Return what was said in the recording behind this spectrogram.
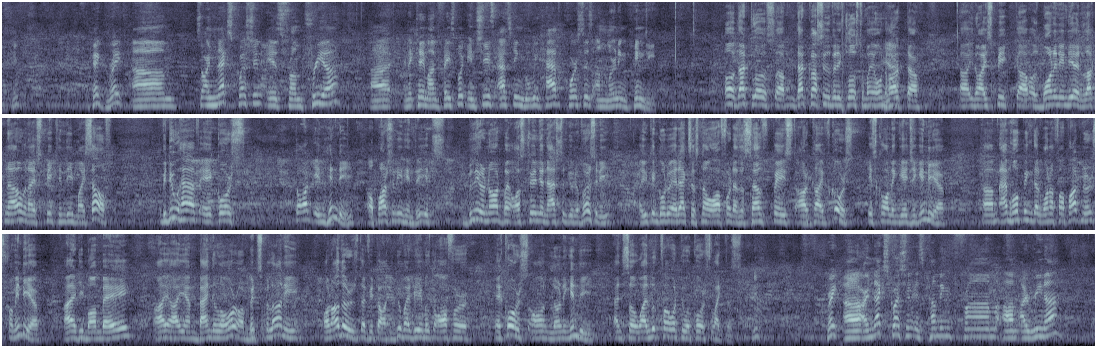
Okay, great. Um, so our next question is from Priya, uh, and it came on Facebook, and she's asking, will we have courses on learning Hindi? Oh, that close. Um, that question is very close to my own yeah. heart. Uh, uh, you know, I speak, uh, I was born in India in Lucknow, and I speak Hindi myself. We do have a course taught in Hindi, or partially in Hindi. It's believe it or not, by Australia National University. Uh, you can go to edX, it's now offered as a self-paced archived course. It's called Engaging India. Um, I'm hoping that one of our partners from India IIT Bombay, IIM Bangalore, or BITS Pilani, or others that we're talking to might be able to offer a course on learning Hindi. And so I look forward to a course like this. Yeah. Great. Uh, our next question is coming from um, Irina.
